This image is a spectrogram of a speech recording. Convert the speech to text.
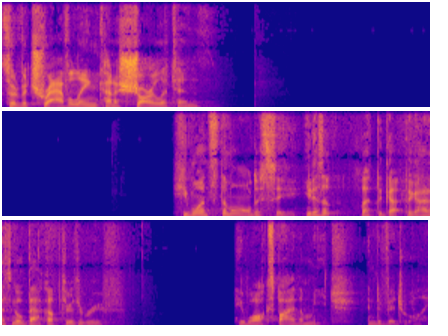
sort of a traveling kind of charlatan. He wants them all to see. He doesn't let the guy, the guy doesn't go back up through the roof. He walks by them each individually.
